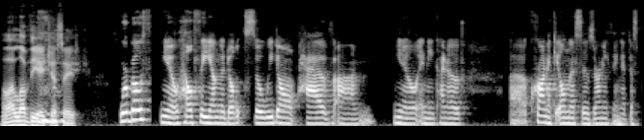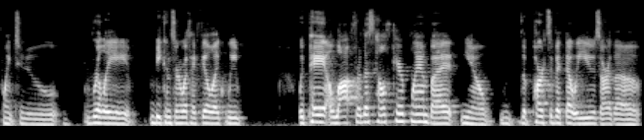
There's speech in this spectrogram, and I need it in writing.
Well, I love the HSA. We're both, you know, healthy young adults, so we don't have, um, you know, any kind of uh, chronic illnesses or anything at this point to really be concerned with. I feel like we we pay a lot for this healthcare plan, but you know, the parts of it that we use are the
